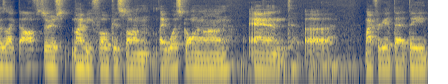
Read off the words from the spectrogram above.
because like the officers might be focused on like what's going on and uh, might forget that they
